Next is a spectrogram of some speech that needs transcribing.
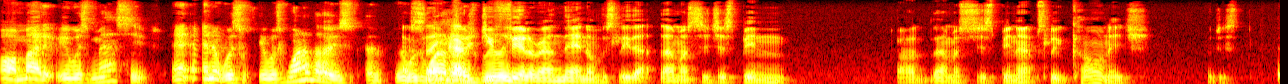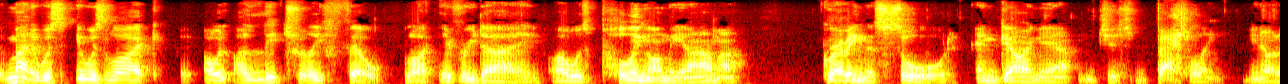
Oh, mate, it, was massive, and, and it was it was one of those. uh, It was was saying, one of how those did you really, feel around then? Obviously, that, that must have just been uh, that must have just been absolute carnage. I Just mate, it was it was like I, I literally felt like every day I was pulling on the armor, grabbing the sword, and going out and just battling. You know what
